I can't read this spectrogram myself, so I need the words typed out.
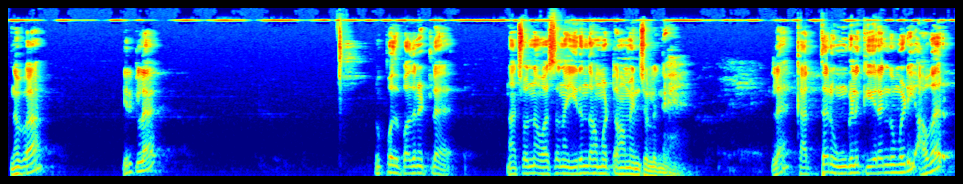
என்னப்பா? இருக்குல்ல? முப்பது பதினெட்டில் நான் சொன்ன வசனம் இருந்தால் மட்டும் ஆமேன்னு சொல்லுங்க. இல்லை கர்த்தர் உங்களுக்கு இறங்கும்படி அவர்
